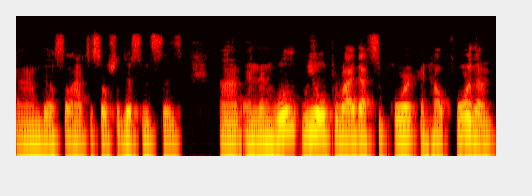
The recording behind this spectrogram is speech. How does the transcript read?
Um, they'll still have to social distances, um, and then we'll we will provide that support and help for them.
